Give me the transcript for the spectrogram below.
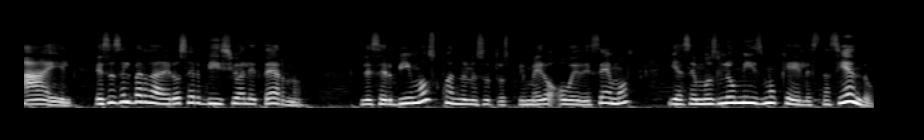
a Él. Ese es el verdadero servicio al Eterno. Le servimos cuando nosotros primero obedecemos y hacemos lo mismo que Él está haciendo.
